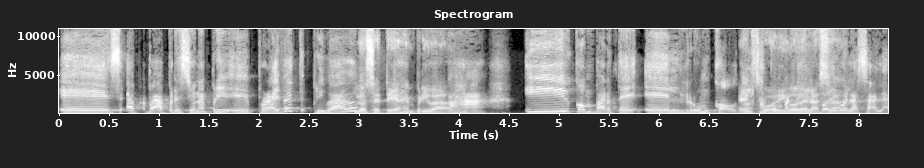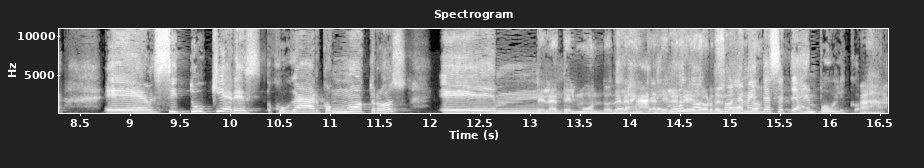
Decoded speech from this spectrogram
es, a- a- presiona pri- eh, private, privado. Lo seteas en privado. Ajá. Y comparte el room code. El código comparte de el la código de la sala. Eh, si tú quieres jugar con otros. eh, De la- del mundo, de la ajá, gente, del del mundo, alrededor del solamente mundo. seteas en público. Ajá.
